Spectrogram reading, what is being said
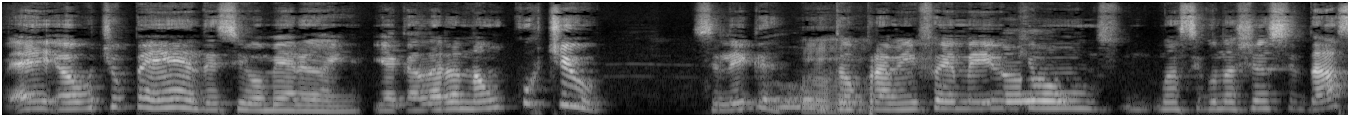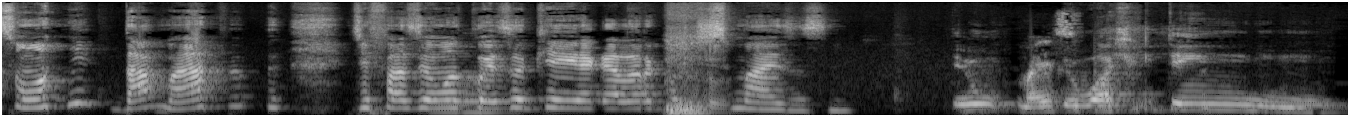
é, é o tio Ben desse Homem-Aranha. E a galera não curtiu. Se liga? Uhum. Então, para mim, foi meio que um, uma segunda chance da Sony, da Marvel, de fazer uma uhum. coisa que a galera curtisse mais, assim. Eu, Mas eu acho que tem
